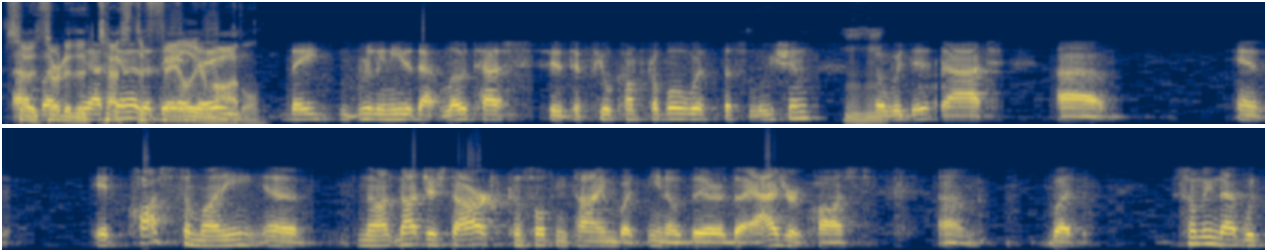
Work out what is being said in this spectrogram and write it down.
So it's sort of the know, test to of the day, failure they- model. they really needed that load test to, to feel comfortable with the solution. Mm-hmm. So we did that, uh, and it cost some money, uh, not not just our consulting time, but you know the the Azure cost. Um, but something that would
